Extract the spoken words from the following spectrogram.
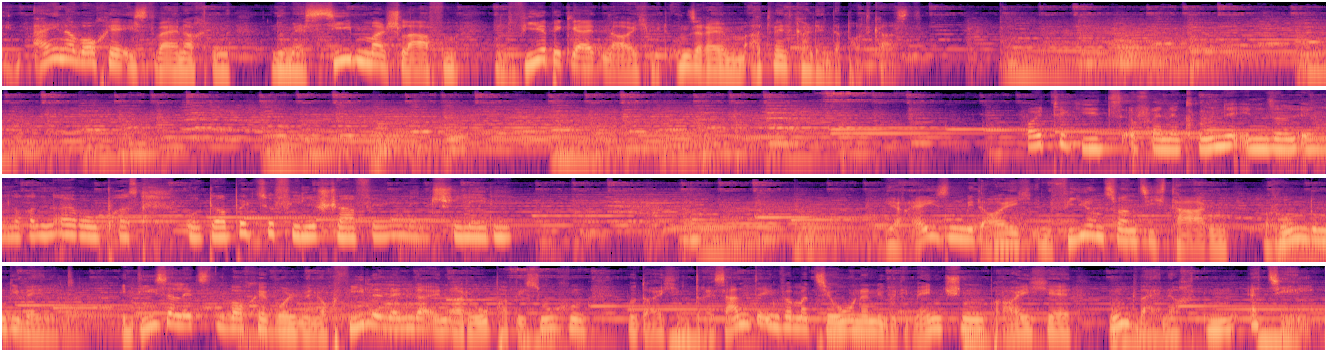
In einer Woche ist Weihnachten, nur mehr siebenmal schlafen und wir begleiten euch mit unserem Adventkalender-Podcast. Heute geht's auf eine grüne Insel im Norden Europas, wo doppelt so viele Schafe wie Menschen leben. Wir reisen mit euch in 24 Tagen rund um die Welt. In dieser letzten Woche wollen wir noch viele Länder in Europa besuchen und euch interessante Informationen über die Menschen, Bräuche und Weihnachten erzählen.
